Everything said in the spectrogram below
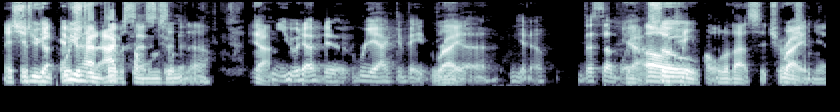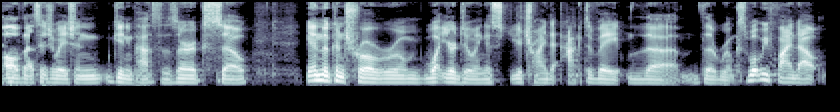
It's If just you got- if you had assume there was access someone's to in it. there. Yeah. You would have to reactivate the, Right. uh, you know, the subway. Yeah. Oh, So- okay, all of that situation. right Yeah. all of that situation getting past the zurks so in the control room what you're doing is you're trying to activate the the room because what we find out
